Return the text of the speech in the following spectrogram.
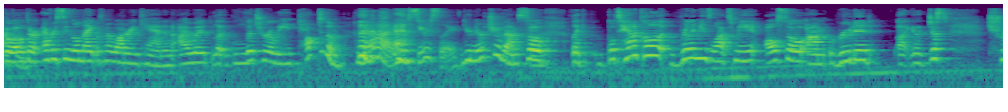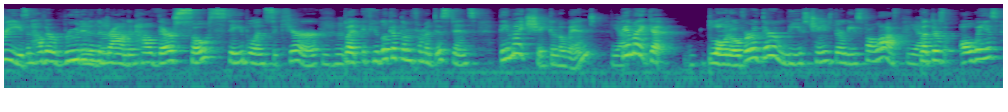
go out there every single night with my watering can and I would like literally talk to them. Yeah, and no, seriously. you nurture them. So like botanical really means a lot to me. Also, um, rooted like, like just trees and how they're rooted in Mm-hmm. the ground and how they're so stable and secure. But if you look at them from a distance, they might shake in the wind. Yeah. They might get blown over. Their leaves change. Their leaves fall off. Yeah. But there's always,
